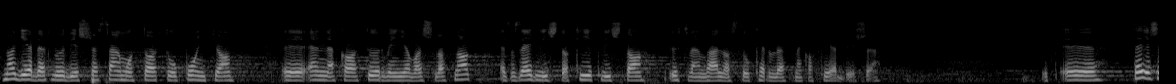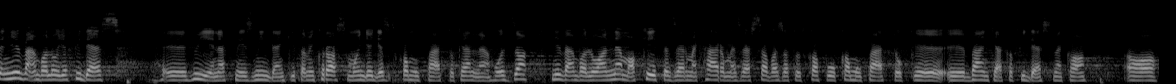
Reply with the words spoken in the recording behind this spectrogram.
nagy érdeklődésre számot tartó pontja ennek a törvényjavaslatnak, ez az egy lista, két lista, 50 választókerületnek a kérdése. Itt, teljesen nyilvánvaló, hogy a Fidesz hülyének néz mindenkit, amikor azt mondja, hogy ez a kamupártok ellen hozza. Nyilvánvalóan nem a 2000 meg 3000 szavazatot kapó kamupártok bántják a Fidesznek a, a,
